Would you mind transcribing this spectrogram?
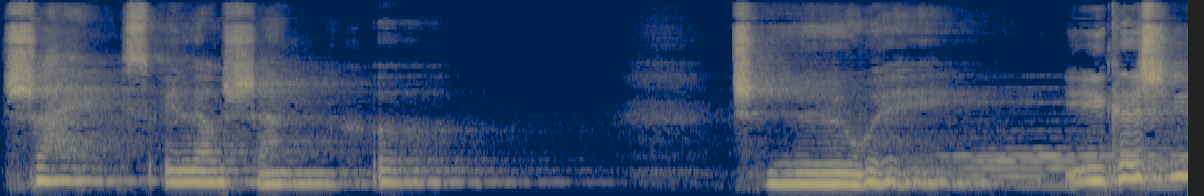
摔碎了山河，只为一颗心，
